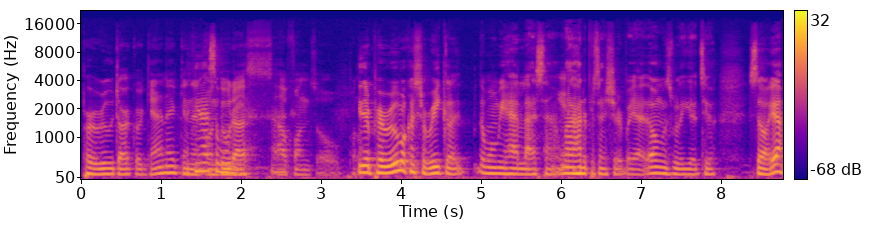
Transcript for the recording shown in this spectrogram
Peru Dark Organic, and then that's the Honduras. Alfonso. Either Peru or Costa Rica, the one we had last time. I'm not 100 percent sure, but yeah, that one was really good too. So yeah,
